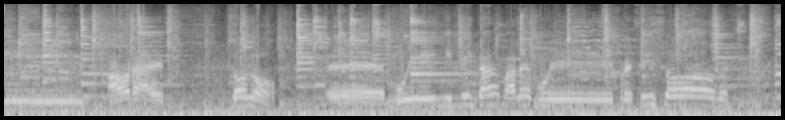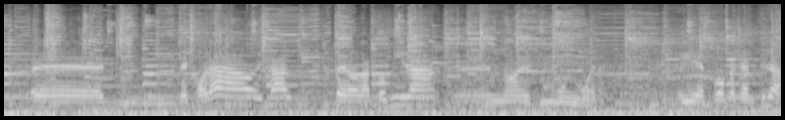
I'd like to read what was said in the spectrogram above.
y ahora es todo eh, muy mijita, ¿vale? Muy preciso, eh, decorado y tal, pero la comida eh, no es muy buena y es poca cantidad,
